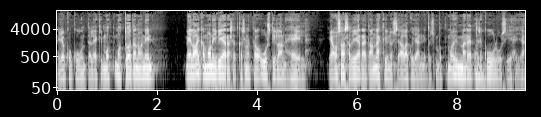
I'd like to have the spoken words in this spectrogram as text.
ja joku kuunteleekin. Mutta mut tuota no, niin meillä on aika moni vieras, jotka sanoo, että on uusi tilanne heille. Ja osassa vieraita on näkynyt se alkujännitys, mutta mä ymmärrän, että se kuuluu siihen ja,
